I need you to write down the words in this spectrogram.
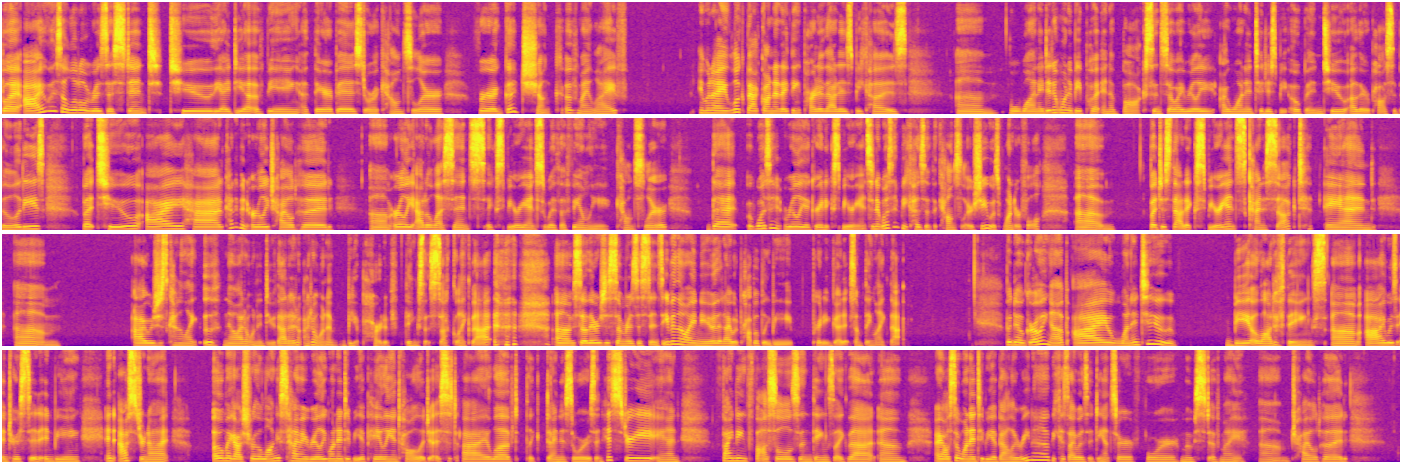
but I was a little resistant to the idea of being a therapist or a counselor for a good chunk of my life. And when I look back on it, I think part of that is because um, well one i didn't want to be put in a box and so i really i wanted to just be open to other possibilities but two i had kind of an early childhood um, early adolescence experience with a family counselor that wasn't really a great experience and it wasn't because of the counselor she was wonderful um, but just that experience kind of sucked and um, I was just kind of like, Ugh, no, I don't want to do that. I don't, I don't want to be a part of things that suck like that. um, so there was just some resistance, even though I knew that I would probably be pretty good at something like that. But no, growing up, I wanted to be a lot of things. Um, I was interested in being an astronaut. Oh my gosh, for the longest time, I really wanted to be a paleontologist. I loved like dinosaurs and history and finding fossils and things like that. Um, I also wanted to be a ballerina because I was a dancer for most of my um, childhood.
